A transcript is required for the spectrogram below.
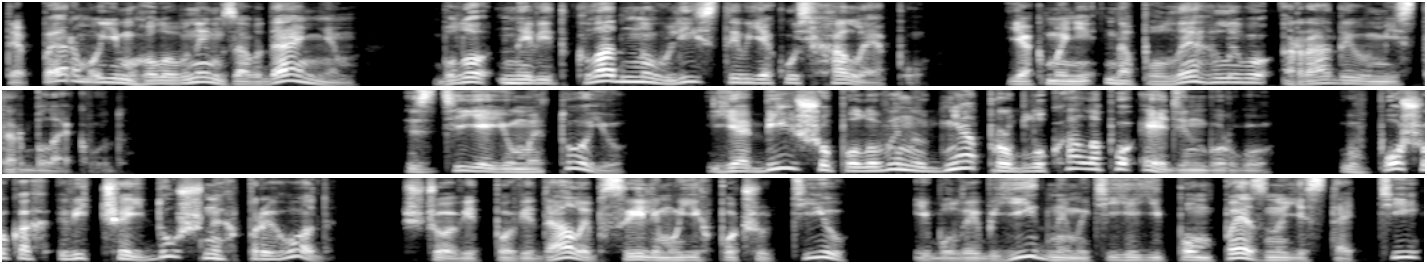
Тепер моїм головним завданням було невідкладно влізти в якусь халепу, як мені наполегливо радив містер Блеквуд. З цією метою я більшу половину дня проблукала по Едінбургу в пошуках відчайдушних пригод, що відповідали б силі моїх почуттів і були б гідними тієї помпезної статті,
